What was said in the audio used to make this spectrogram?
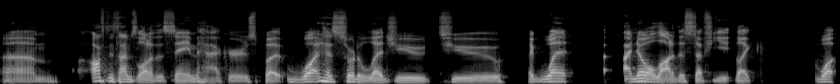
Um, oftentimes, a lot of the same hackers. But what has sort of led you to like what? I know a lot of this stuff. You like well,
